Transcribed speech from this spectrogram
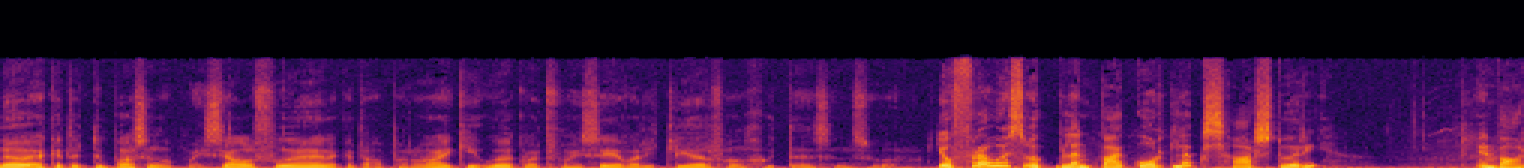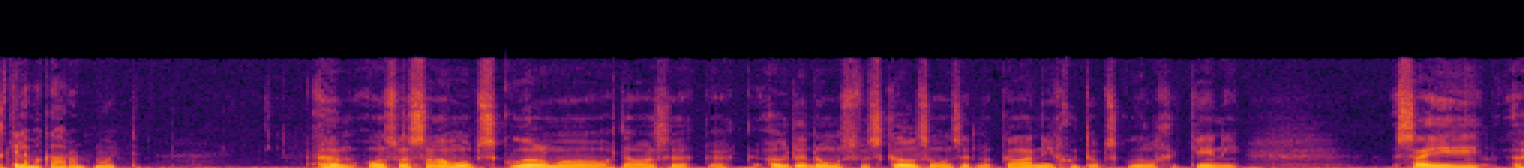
Nou ek het 'n toepassing op my selfoon, ek het 'n apparaatjie ook wat vir my sê wat die kleur van goed is en so. Jou vrou is ook blind, baie kortliks haar storie. En waar het julle mekaar ontmoet? Ehm um, ons was saam op skool, maar daar was 'n ouderdomsverskil, so ons het mekaar nie goed op skool geken nie. Sy uh,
